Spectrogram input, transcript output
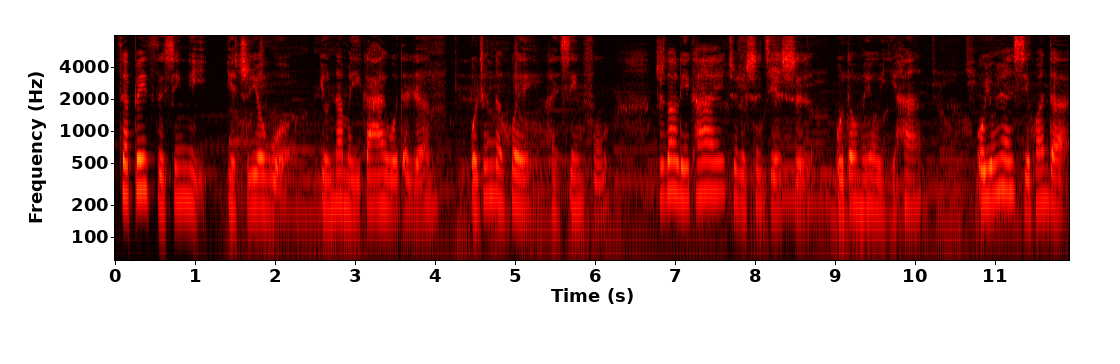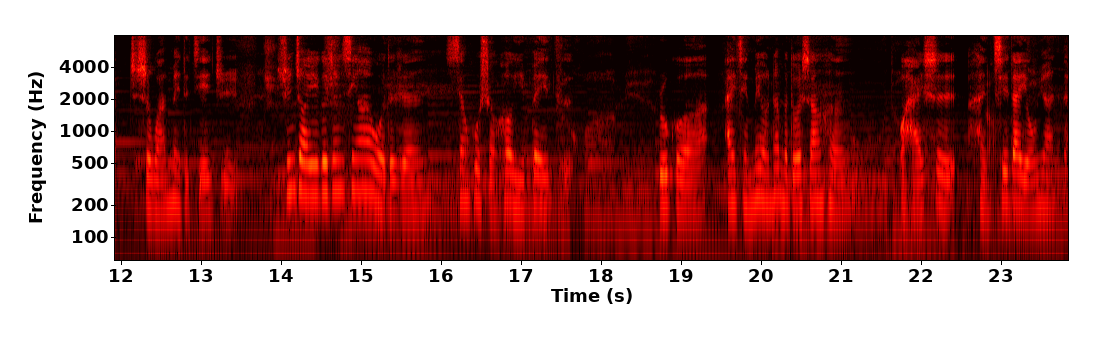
在杯子的心里，也只有我。有那么一个爱我的人，我真的会很幸福。直到离开这个世界时，我都没有遗憾。我永远喜欢的只是完美的结局，寻找一个真心爱我的人，相互守候一辈子。如果爱情没有那么多伤痕，我还是很期待永远的。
